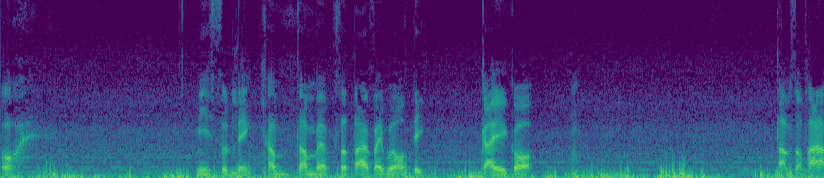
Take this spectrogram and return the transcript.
โอ้ย มีสุดเลงทำทำแบบสไตล์ไฟเบอร์ออปติก ไกลก็ ตามสภาพ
